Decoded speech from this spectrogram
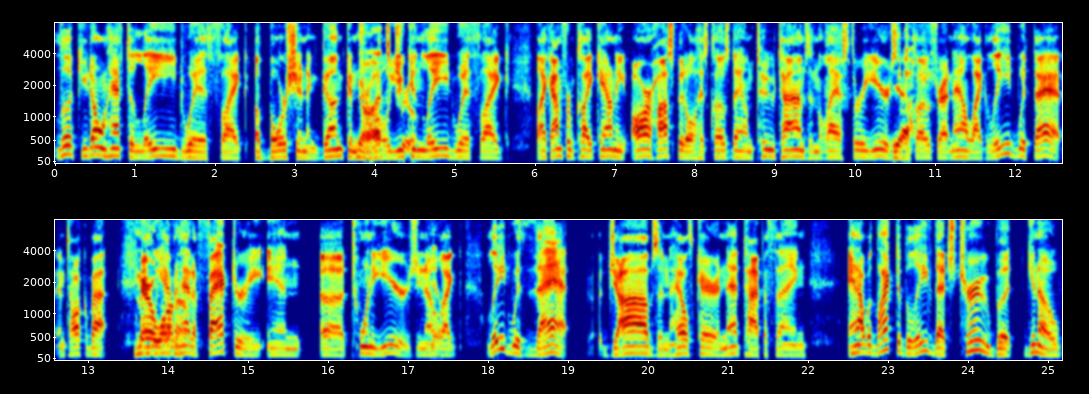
look, you don't have to lead with like abortion and gun control. No, you true. can lead with like like I'm from Clay County. Our hospital has closed down two times in the last three years. Yeah. It's closed right now. Like lead with that and talk about marijuana. We haven't had a factory in uh 20 years. You know, yeah. like lead with that jobs and healthcare and that type of thing. And I would like to believe that's true, but you know,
